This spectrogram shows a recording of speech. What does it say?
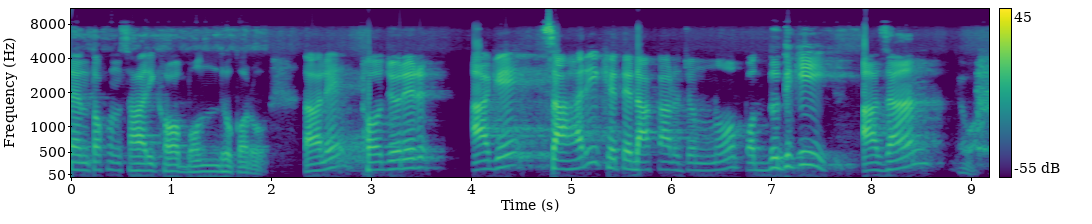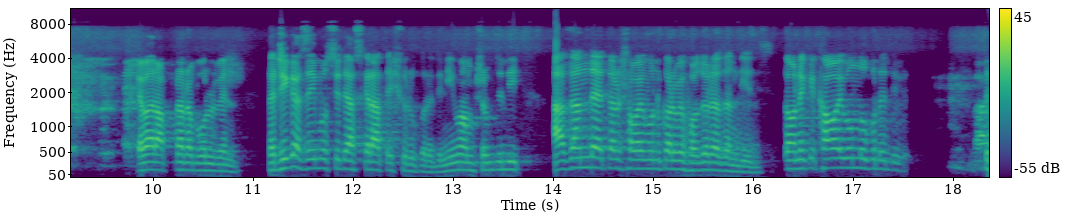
দেন, তখন সাহারি খাওয়া বন্ধ করো। তাহলে ফজরের আগে সাহারি খেতে ডাকার জন্য পদ্ধতি কি? আজান দেওয়া। এবার আপনারা বলবেন তা ঠিক আছে এই মসজিদে আজকে রাতে শুরু করে দিন। ইমাম সব যদি আজান দেয় তাহলে সবাই মনে করবে ফজর আজান দিয়ে দিচ্ছে তো অনেকে খাওয়াই বন্ধ করে দিবে। তো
